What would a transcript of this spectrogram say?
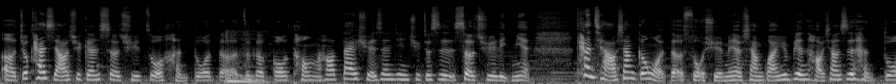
呃，就开始要去跟社区做很多的这个沟通，然后带学生进去，就是社区里面。看起来好像跟我的所学没有相关，因为变得好像是很多。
